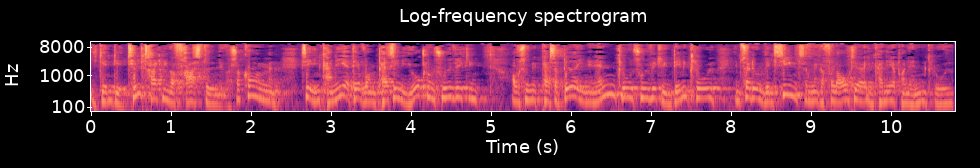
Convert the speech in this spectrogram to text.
igen, det er tiltrækning og frastødning. Og så kommer man til at inkarnere der, hvor man passer ind i jordklodens udvikling. Og hvis man passer bedre ind i en anden klodes udvikling end denne klode, jamen, så er det jo en velsignelse, at man kan få lov til at inkarnere på en anden klode.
